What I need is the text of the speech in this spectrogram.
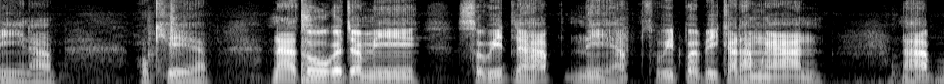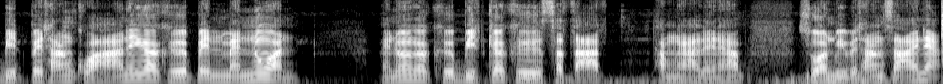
มีนะครับ โอเคครับ หน้าตู้ก็จะมีสวิตช์นะครับ นี่ครับสวิตช์เปิดปิดการทำงานนะครับ บิดไปทางขวานี่ก็คือเป็นแมนนวลแมนนวลก็คือบิดก็คือสตาร์ททำงานเลยนะครับ ส่วนบิดไปทางซ้ายเนี่ย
